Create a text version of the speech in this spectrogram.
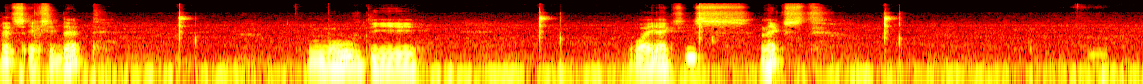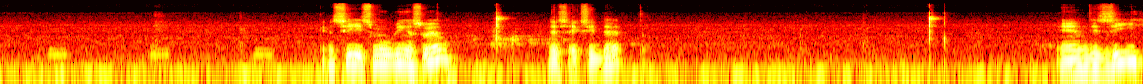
Let's exit that move the y-axis. Next. You can see it's moving as well. Let's exit that. And the Z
